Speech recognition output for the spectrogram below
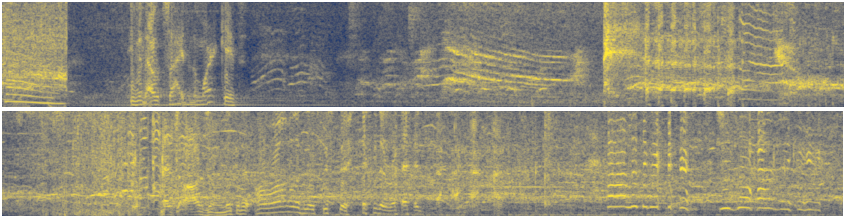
Hmm. Even outside in the market. Look at it. Oh, look at her sister in the red. oh, look at her. She's so happy.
